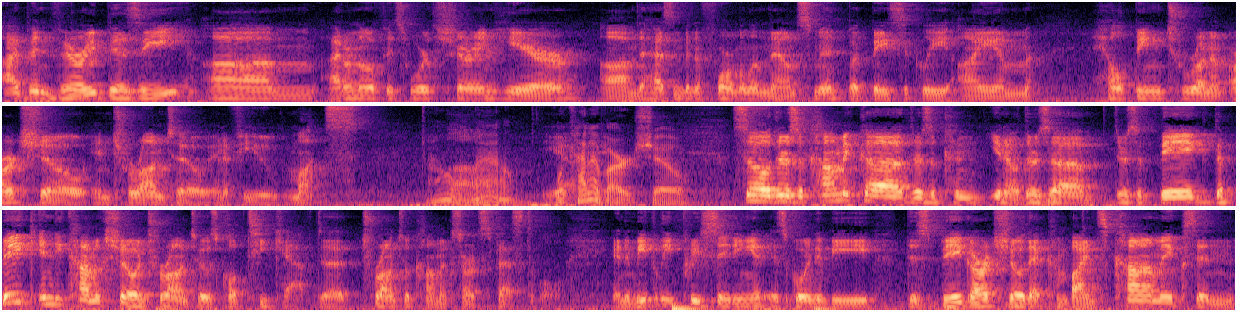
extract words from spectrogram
I've been very busy. Um, I don't know if it's worth sharing here. Um, there hasn't been a formal announcement, but basically, I am helping to run an art show in Toronto in a few months. oh wow, yeah, what kind of art show? So there's a comic. Uh, there's a con, you know there's a there's a big the big indie comic show in Toronto is called TCAF, the Toronto Comics Arts Festival, and immediately preceding it is going to be this big art show that combines comics and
